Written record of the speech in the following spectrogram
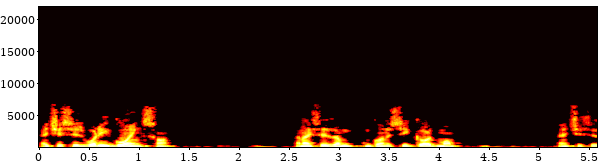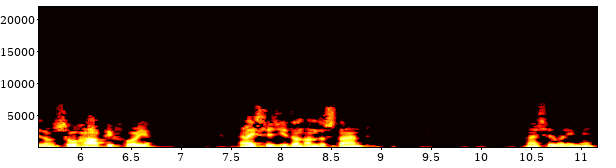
And she says, where are you going, son? And I says, I'm, I'm going to see God, mom. And she says, I'm so happy for you. And I says, you don't understand. And I said, what do you mean?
